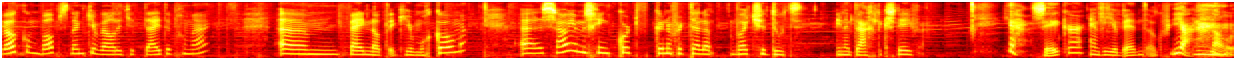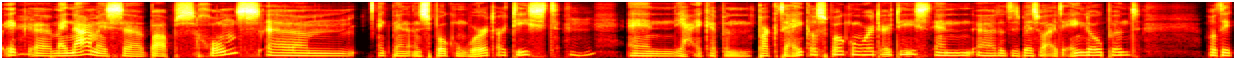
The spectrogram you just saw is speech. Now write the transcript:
Welkom Babs, dankjewel dat je tijd hebt gemaakt. Ehm, fijn dat ik hier mocht komen. Uh, zou je misschien kort kunnen vertellen wat je doet in het dagelijks leven? Ja, zeker. En wie je bent ook. Ja, nou, ik, uh, mijn naam is uh, Babs Gons. Um, ik ben een spoken word artiest. Mm -hmm. En ja, ik heb een praktijk als spoken word artiest. En dat is best wel uiteenlopend. Wat ik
